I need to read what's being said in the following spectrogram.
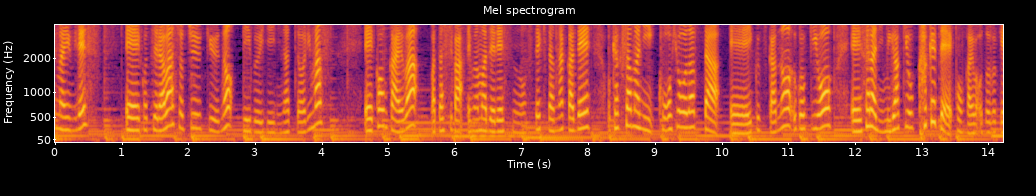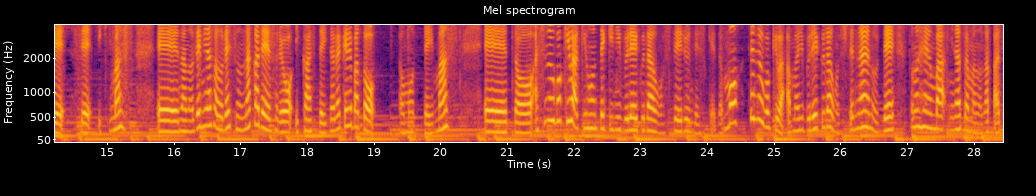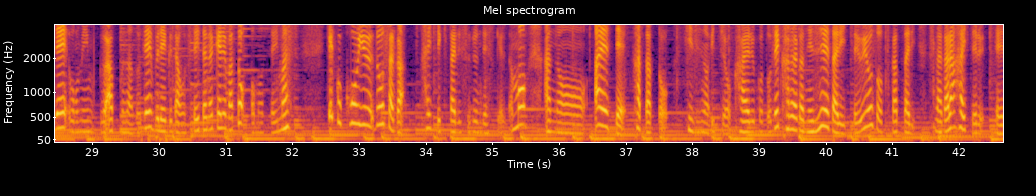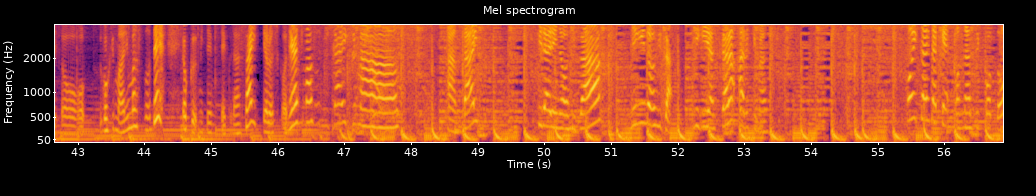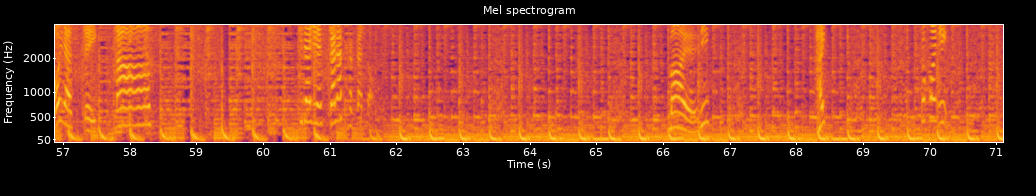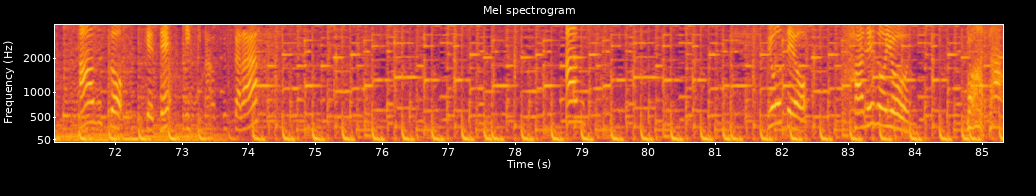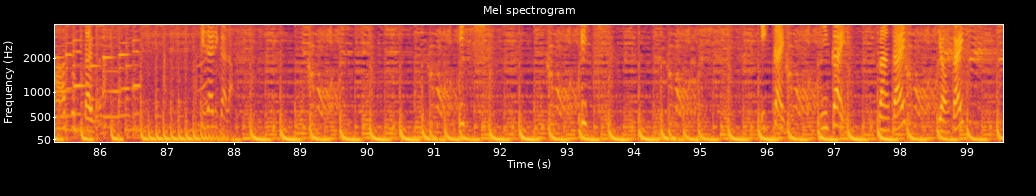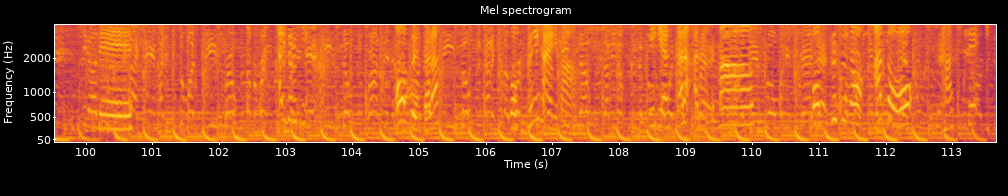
島由美です。えー、こちらは初中級の DVD になっております。えー、今回は私が今までレッスンをしてきた中で、お客様に好評だった、えー、いくつかの動きを、えー、さらに磨きをかけて今回はお届けしていきます。えー、なので皆さんのレッスンの中でそれを活かしていただければと思っています。えっ、と、足の動きは基本的にブレイクダウンをしているんですけれども、手の動きはあまりブレイクダウンをしてないので、その辺は皆様の中でウォーミングアップなどでブレイクダウンをしていただければと思っています。結構こういう動作が入ってきたりするんですけれども、あのーあえて肩と肘の位置を変えることで体がねじれたりっていう要素を使ったりしながら入ってる、えっ、と、動きもありますので、よく見てみてください。よろしくお願いします。2回いきます。反対。左の膝、右の膝、右足から歩きます。もう一回だけ同じことをやっていきます。左足からかかと。前に。はい。そこに、アームスをつけていきます。ですから、両手を羽のようにバサーッと使います左から1 1回2回3回4回後ろですアイドルキックオープンからボックスに入ります右足から歩いてますックスの後を足していき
